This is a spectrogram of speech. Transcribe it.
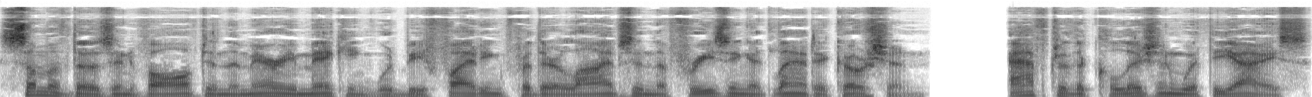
some of those involved in the merrymaking would be fighting for their lives in the freezing Atlantic Ocean. After the collision with the ice,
